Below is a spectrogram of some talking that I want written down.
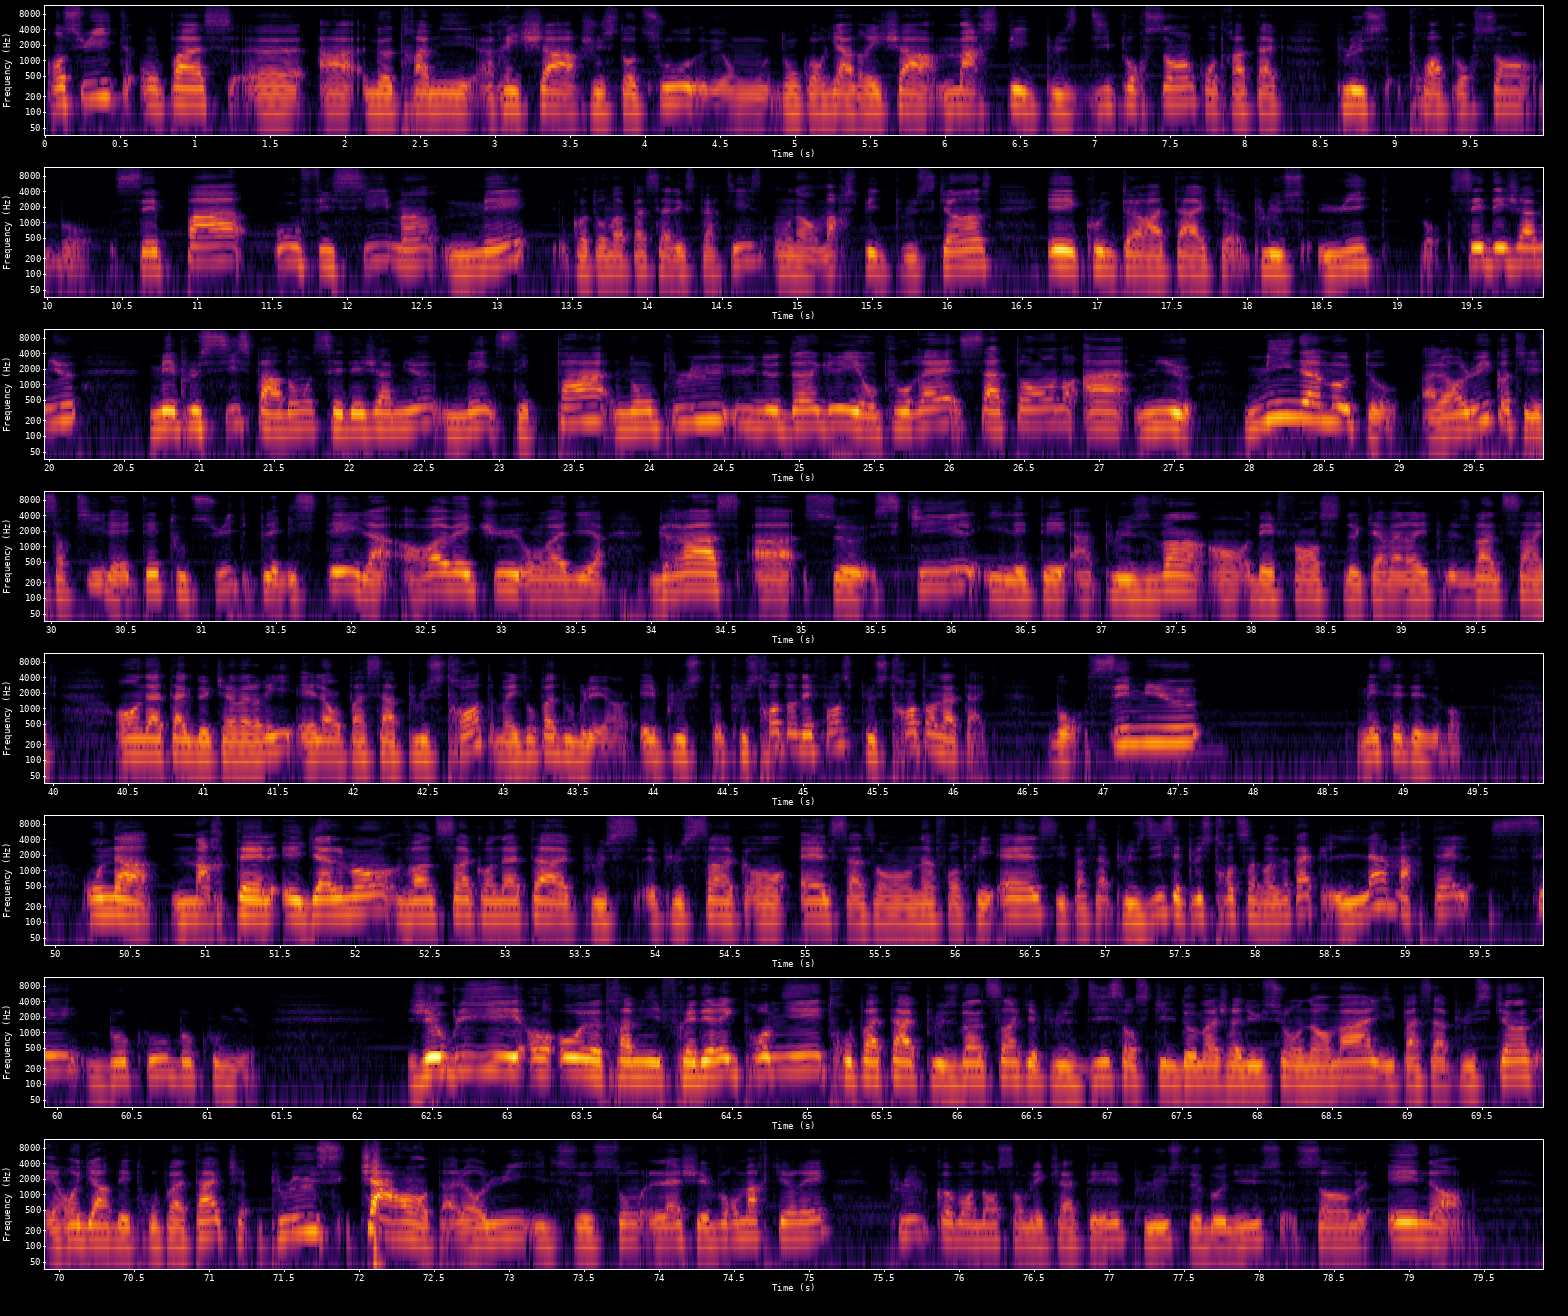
Ensuite, on passe euh, à notre ami Richard juste en dessous. donc on regarde Richard, Mars Speed plus 10%, contre-attaque plus 3%. Bon, c'est pas oufissime, hein, mais quand on va passer à l'expertise, on a en Mars Speed plus 15 et counter-attaque plus 8. Bon, c'est déjà mieux. Mais plus 6, pardon, c'est déjà mieux, mais c'est pas non plus une dinguerie. On pourrait s'attendre à mieux. Minamoto. Alors lui, quand il est sorti, il a été tout de suite plébiscité. Il a revécu, on va dire, grâce à ce skill. Il était à plus 20 en défense de cavalerie, plus 25 en attaque de cavalerie. Et là, on passe à plus 30. Mais ils n'ont pas doublé. Hein. Et plus, plus 30 en défense, plus 30 en attaque. Bon, c'est mieux, mais c'est décevant. On a Martel également, 25 en attaque, plus, plus 5 en else, en infanterie else, il passe à plus 10 et plus 35 en attaque. La Martel, c'est beaucoup, beaucoup mieux. J'ai oublié en haut notre ami Frédéric Ier, troupe attaque plus 25 et plus 10 en skill dommage réduction normal, il passe à plus 15 et regardez troupe attaque plus 40. Alors lui, ils se sont lâchés. Vous remarquerez, plus le commandant semble éclater, plus le bonus semble énorme.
